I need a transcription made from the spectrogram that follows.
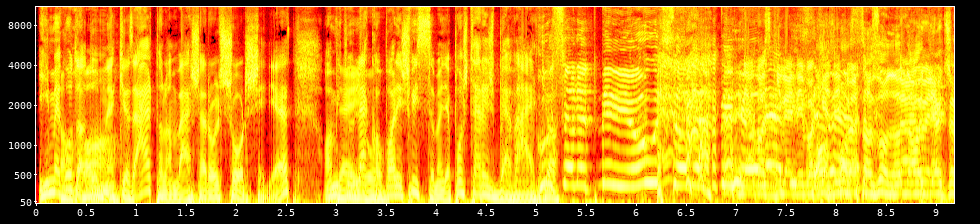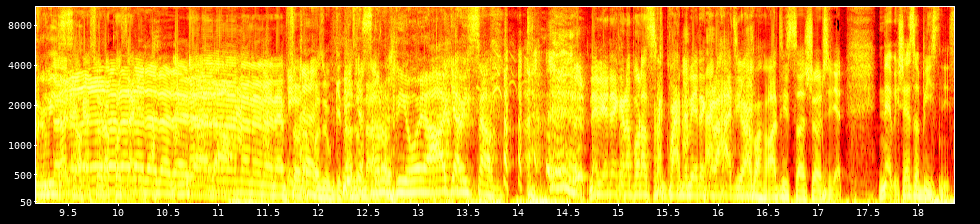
Én meg Aha. odaadom neki az általam vásárolt sorsjegyet, amit De ő jó. lekapar és visszamegy a postára és beváltja. 25 millió, 25 millió. Nem, azt kivenném a kezéből. Azt az oda, Nem, adja csak vissza. Ne, ne, ne. Ne, ne, ne, ne, ne, ne, ne, nem szórakozunk itt Itt a azonnal. szaros diója, adja vissza. Nem érdekel a parasztlakvár, nem érdekel a házi alma, add vissza a sorsjegyet. Nem, és ez a biznisz.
